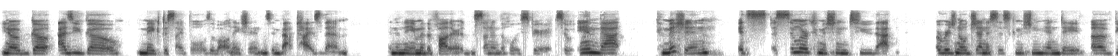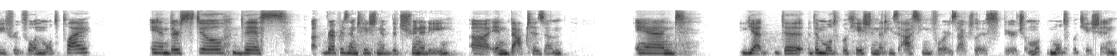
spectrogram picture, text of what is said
you know go as you go make disciples of all nations and baptize them in the name of the father and the son and the holy spirit. So in that commission it's a similar commission to that original genesis commission mandate of be fruitful and multiply. And there's still this representation of the trinity uh, in baptism and yet the the multiplication that he's asking for is actually a spiritual mul- multiplication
